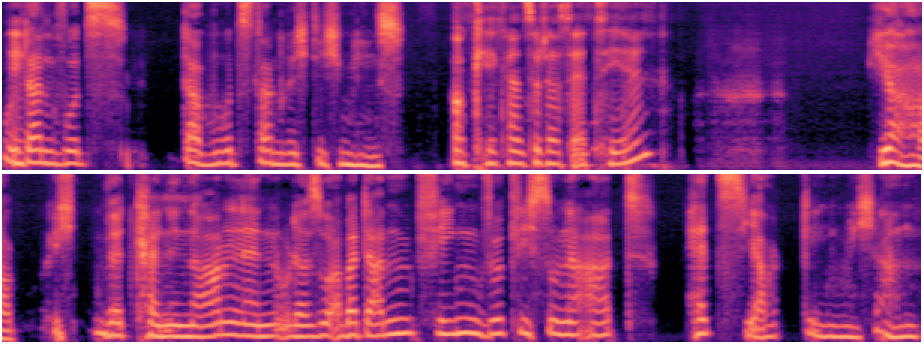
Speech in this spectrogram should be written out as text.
Und dann wurd's, da wurde es dann richtig mies. Okay, kannst du das erzählen? Ja, ich werde keine Namen nennen oder so, aber dann fing wirklich so eine Art Hetzjagd gegen mich an.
